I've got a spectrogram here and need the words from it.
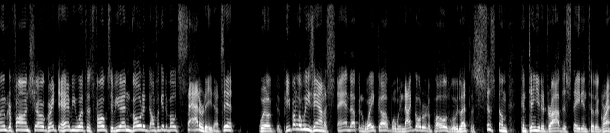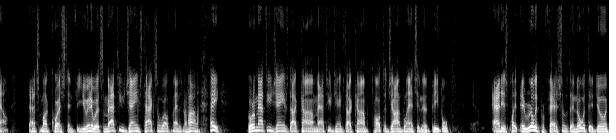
Moon Griffon Show. Great to have you with us, folks. If you hadn't voted, don't forget to vote Saturday. That's it. Will the people in Louisiana stand up and wake up? Will we not go to the polls? Will we let the system continue to drive the state into the ground? That's my question for you. Anyway, it's the Matthew James Tax and Wealth Management Hotline. Hey, go to MatthewJames.com, MatthewJames.com. Talk to John Blanchard and the people at his place. They're really professionals. They know what they're doing.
